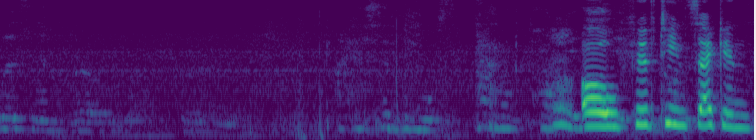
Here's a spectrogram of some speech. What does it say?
Listen, bro. I said the most out of pocket. Oh, 15 seconds.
